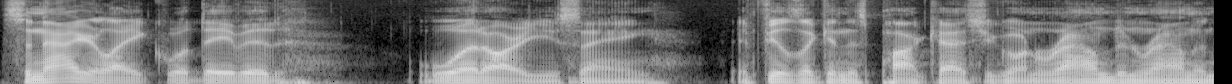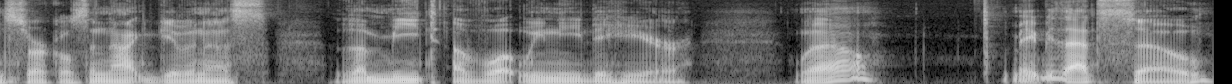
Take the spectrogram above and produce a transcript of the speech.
So now you're like, well, David, what are you saying? It feels like in this podcast, you're going round and round in circles and not giving us the meat of what we need to hear. Well, maybe that's so,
